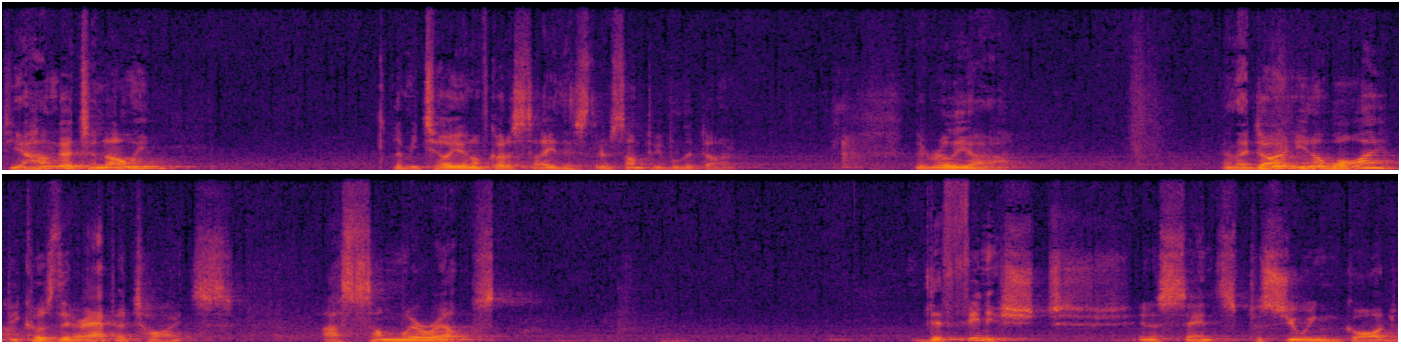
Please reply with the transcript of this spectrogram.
Do you hunger to know him? Let me tell you, and I've got to say this there are some people that don't. There really are. And they don't, you know why? Because their appetites are somewhere else. They're finished, in a sense, pursuing God.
